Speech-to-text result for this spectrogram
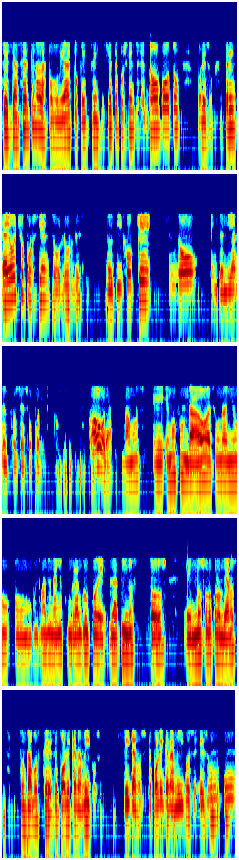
Que se acerquen a las comunidades porque el 37% dicen no voto por eso. 38% Lourdes nos dijo que no entendían el proceso político. Ahora vamos, eh, hemos fundado hace un año, un más de un año, un gran grupo de latinos, todos, eh, no solo colombianos, fundamos que Republican Amigos. Díganos, Republican Amigos es un, un,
